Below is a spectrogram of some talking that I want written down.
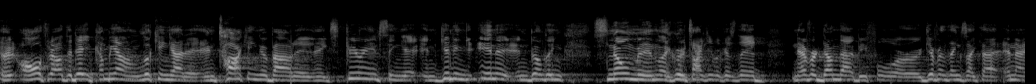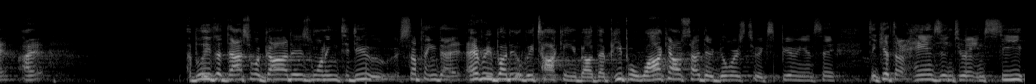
uh, all throughout the day, coming out and looking at it and talking about it and experiencing it and getting in it and building snowmen, like we were talking about, because they had never done that before or different things like that. And I, I, I believe that that's what God is wanting to do, something that everybody will be talking about, that people walk outside their doors to experience it, to get their hands into it and see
